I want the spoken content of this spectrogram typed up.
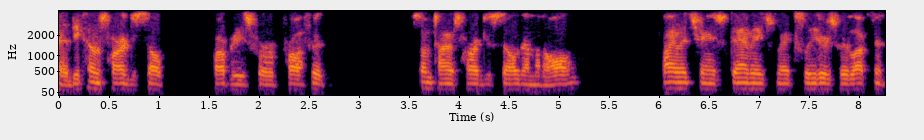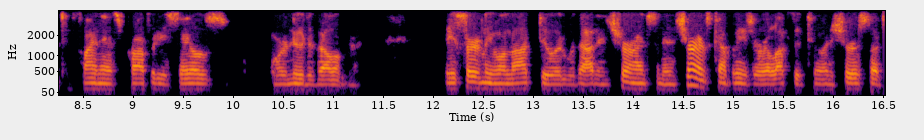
and it becomes hard to sell properties for a profit, sometimes hard to sell them at all. Climate change damage makes leaders reluctant to finance property sales or new development. They certainly will not do it without insurance, and insurance companies are reluctant to insure such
